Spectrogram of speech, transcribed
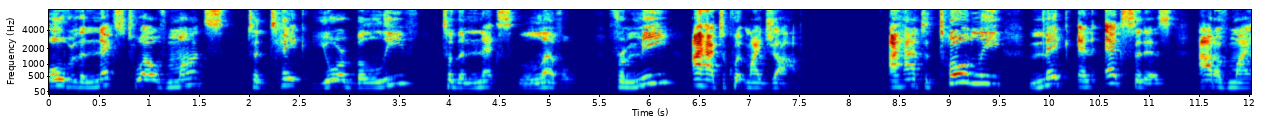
over the next 12 months to take your belief to the next level. For me, I had to quit my job. I had to totally make an exodus out of my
